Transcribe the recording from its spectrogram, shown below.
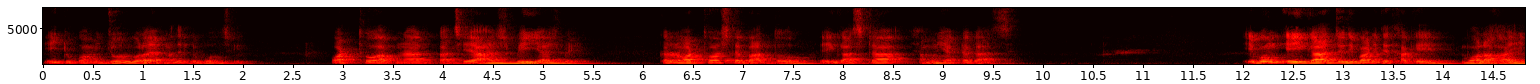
এইটুকু আমি জোর গলায় আপনাদেরকে বলছি। অর্থ আপনার কাছে আসবেই আসবে। কারণ অর্থ আসতে বাধ্য, এই গাছটা এমনই একটা গাছ। এবং এই গাছ যদি বাড়িতে থাকে, বলা হয়,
